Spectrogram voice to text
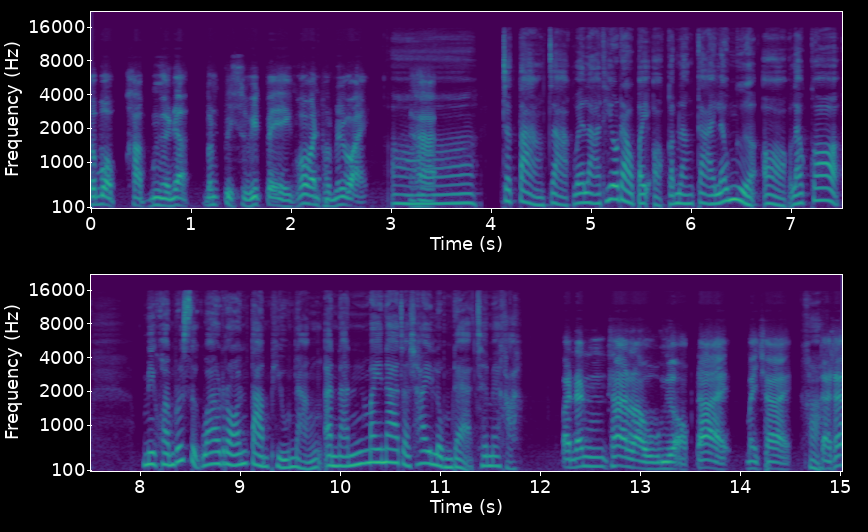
ระบบขับเหงื่อเนี่ยมันปิดสวิตช์ไปเองเพราะมันทนไม่ไหวอ๋อนะฮะ จะต่างจากเวลาที่เราไปออกกำลังกายแล้วเหงื่อออก แล้วก็มีความรู้สึกว่าร้อนตามผิวหนัง อันนั้นไม่น่าจะใช่ลมแดดใช่ไหมคะอันนั้นถ้าเราเหงื่อออกได้ไม่ใช่ค่ะแต่ถ้า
